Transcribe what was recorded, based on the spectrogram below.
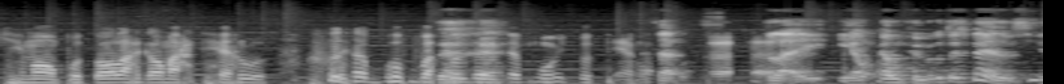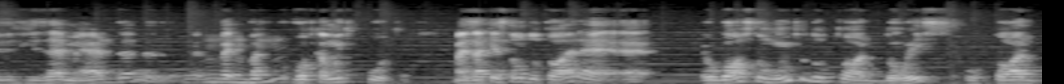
Que, irmão, pro Thor largar o martelo, o bagulho deve ter muito tempo. E é, é um filme que eu tô esperando. Se ele fizer merda, vai- vai- Uhum. vou ficar muito puto. Mas a questão do Thor é, é- Eu gosto muito do Thor 2. O Thor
